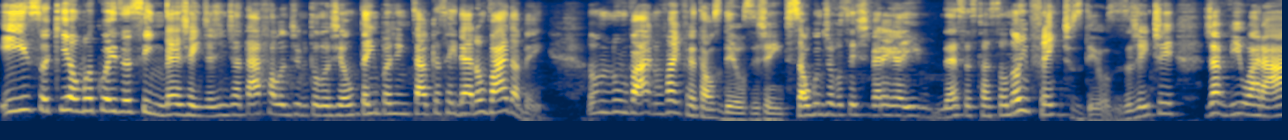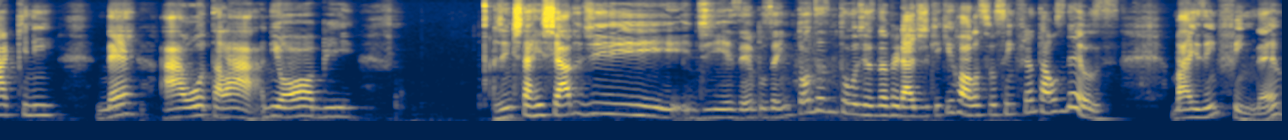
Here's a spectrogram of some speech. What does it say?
E isso aqui é uma coisa assim, né, gente? A gente já tá falando de mitologia há um tempo, a gente sabe que essa ideia não vai dar bem. Não, não, vai, não vai enfrentar os deuses, gente. Se algum dia vocês estiverem aí nessa situação, não enfrente os deuses. A gente já viu Aracne, né? A outra lá, Niobe. A gente tá recheado de, de exemplos aí em todas as mitologias, na verdade, do que, que rola se você enfrentar os deuses. Mas, enfim, né?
